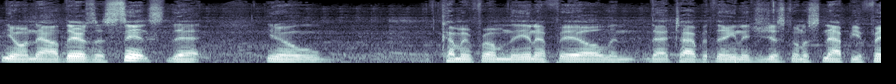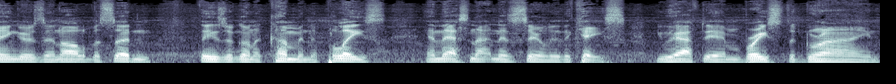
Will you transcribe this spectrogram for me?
you know, now there's a sense that you know coming from the NFL and that type of thing that you're just going to snap your fingers and all of a sudden things are going to come into place. And that's not necessarily the case. You have to embrace the grind.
